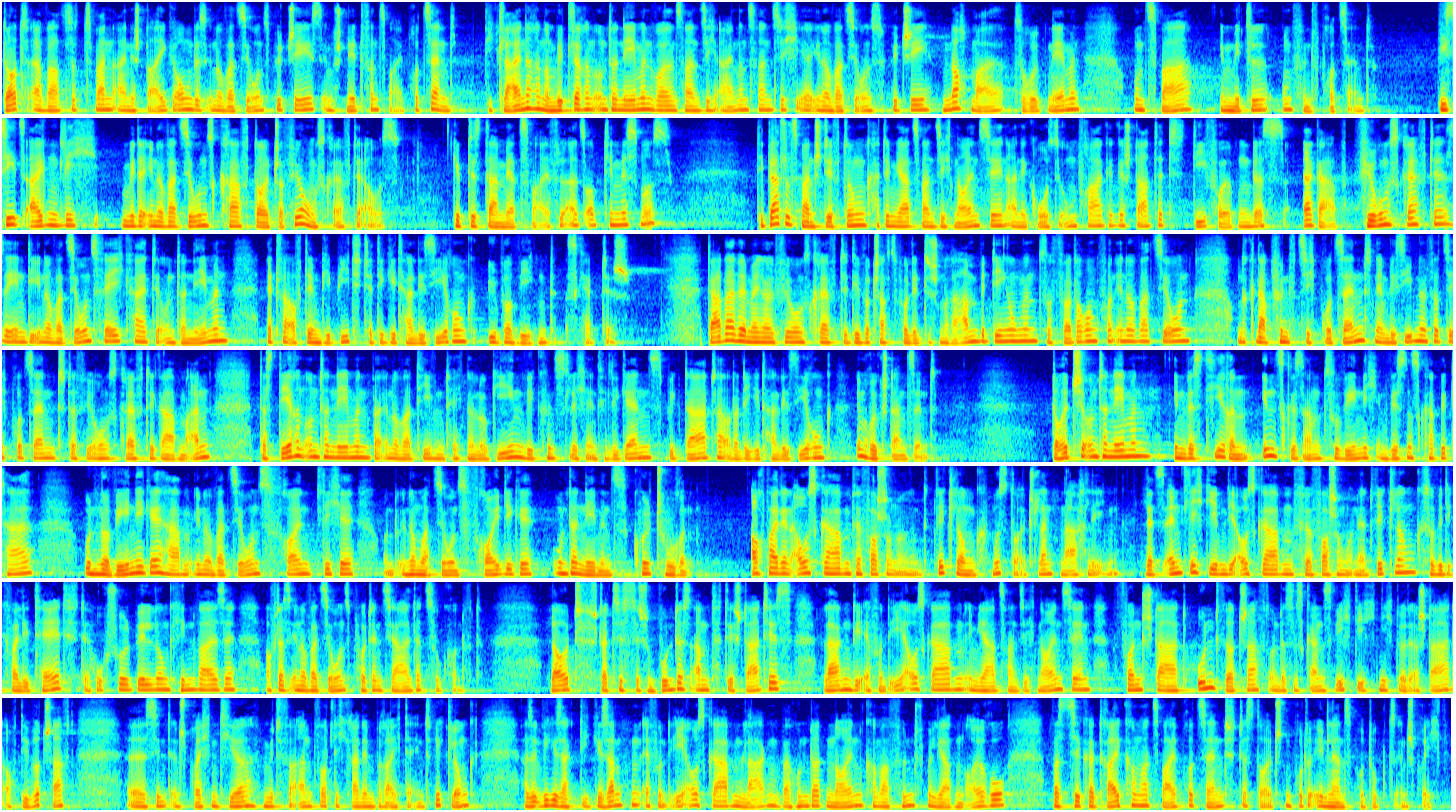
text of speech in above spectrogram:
Dort erwartet man eine Steigerung des Innovationsbudgets im Schnitt von zwei Prozent. Die kleineren und mittleren Unternehmen wollen 2021 ihr Innovationsbudget nochmal zurücknehmen, und zwar im Mittel um fünf Prozent. Wie sieht es eigentlich mit der Innovationskraft deutscher Führungskräfte aus? Gibt es da mehr Zweifel als Optimismus? Die Bertelsmann Stiftung hat im Jahr 2019 eine große Umfrage gestartet, die Folgendes ergab. Führungskräfte sehen die Innovationsfähigkeit der Unternehmen etwa auf dem Gebiet der Digitalisierung überwiegend skeptisch. Dabei bemängeln Führungskräfte die wirtschaftspolitischen Rahmenbedingungen zur Förderung von Innovation und knapp 50 Prozent, nämlich 47 Prozent der Führungskräfte gaben an, dass deren Unternehmen bei innovativen Technologien wie künstliche Intelligenz, Big Data oder Digitalisierung im Rückstand sind. Deutsche Unternehmen investieren insgesamt zu wenig in Wissenskapital und nur wenige haben innovationsfreundliche und innovationsfreudige Unternehmenskulturen. Auch bei den Ausgaben für Forschung und Entwicklung muss Deutschland nachlegen. Letztendlich geben die Ausgaben für Forschung und Entwicklung sowie die Qualität der Hochschulbildung Hinweise auf das Innovationspotenzial der Zukunft. Laut Statistischem Bundesamt des Staates lagen die FE-Ausgaben im Jahr 2019 von Staat und Wirtschaft, und das ist ganz wichtig, nicht nur der Staat, auch die Wirtschaft äh, sind entsprechend hier mitverantwortlich, gerade im Bereich der Entwicklung. Also wie gesagt, die gesamten FE-Ausgaben lagen bei 109,5 Milliarden Euro, was ca. 3,2 Prozent des deutschen Bruttoinlandsprodukts entspricht.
